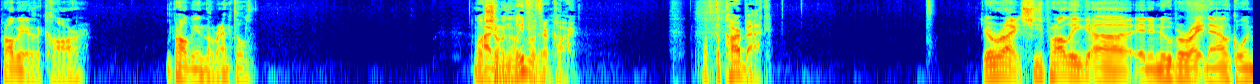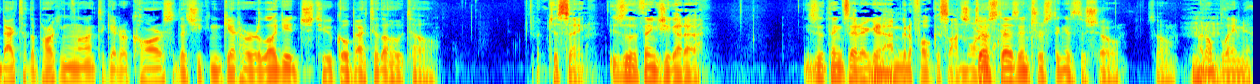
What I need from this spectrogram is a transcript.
Probably has a car. Probably in the rental. Well, I she didn't leave with her car. Left the car back. You're right. She's probably uh, in an Uber right now, going back to the parking lot to get her car so that she can get her luggage to go back to the hotel. I'm just saying. These are the things you gotta. These are the things that are gonna. I'm gonna focus on It's more. and just more. as interesting as the show, so I don't blame you.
